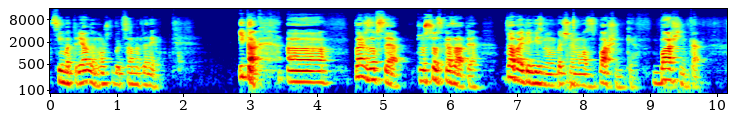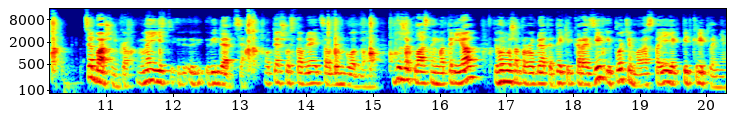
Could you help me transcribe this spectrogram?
ці матеріали можуть бути саме для них. І так, а, перш за все, про що сказати? Давайте візьмемо, почнемо з башенки. Башенка. Це башенька, в неї є відерця, оте, що вставляється один в одного. Дуже класний матеріал, його можна проробляти декілька разів і потім вона стає як підкріплення.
